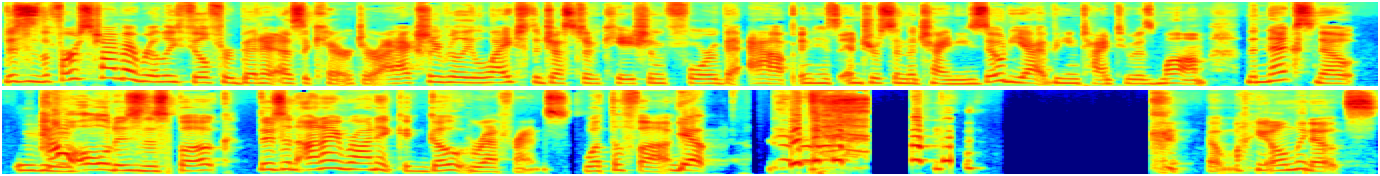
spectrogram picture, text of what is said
this is the first time I really feel for Bennett as a character. I actually really liked the justification for the app and his interest in the Chinese zodiac being tied to his mom. The next note, Mhm. how old is this book? There's an unironic goat reference. What the fuck? Yep. Oh, my only notes.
